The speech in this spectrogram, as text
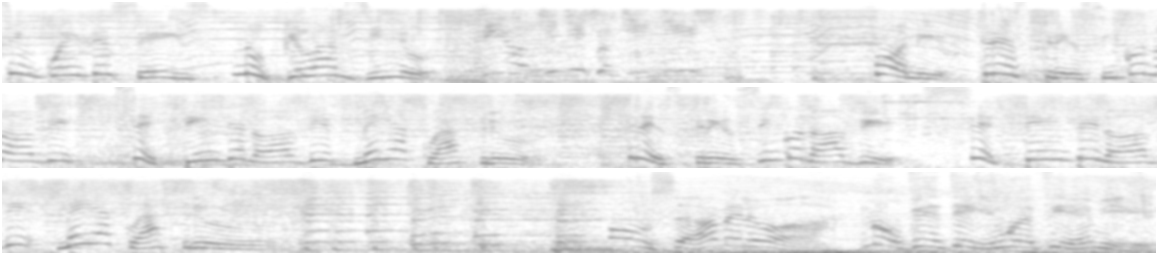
56, no Pilarzinho. Fone 3359 7964. 3359 7964. Ouça a melhor 91 FM.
